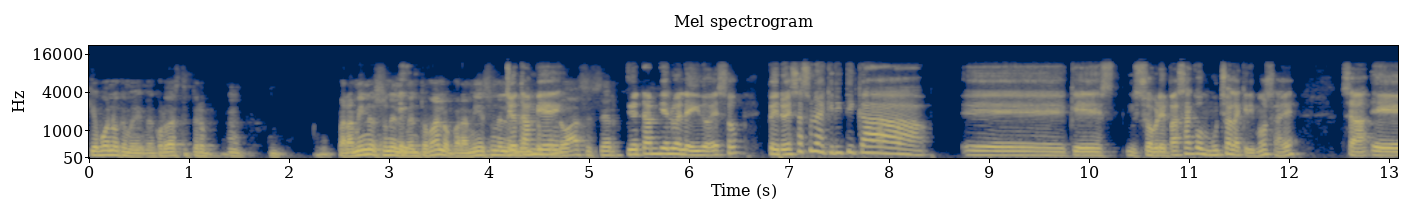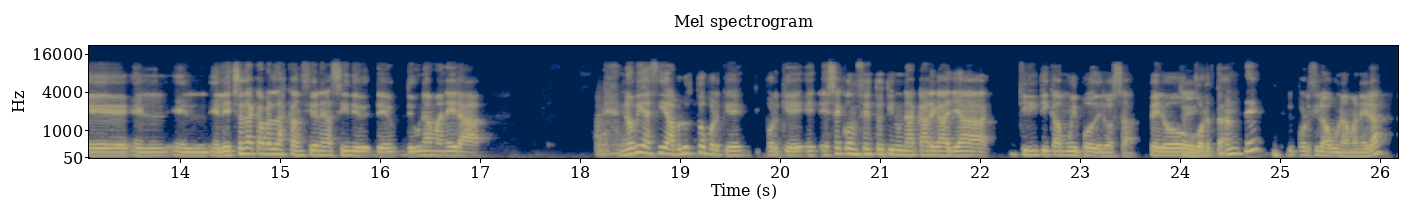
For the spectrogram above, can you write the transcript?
qué bueno que me, acordaste, pero para mí no es un elemento malo, para mí es un elemento que lo hace ser. Yo también lo he leído eso, pero esa es una crítica eh, que sobrepasa con mucho a la crimosa, ¿eh? O sea, eh, el, hecho de acabar las canciones así de, una manera. No voy a decir abrupto porque, porque e, ese concepto tiene una carga ya crítica muy poderosa, pero cortante, por decirlo de alguna manera,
